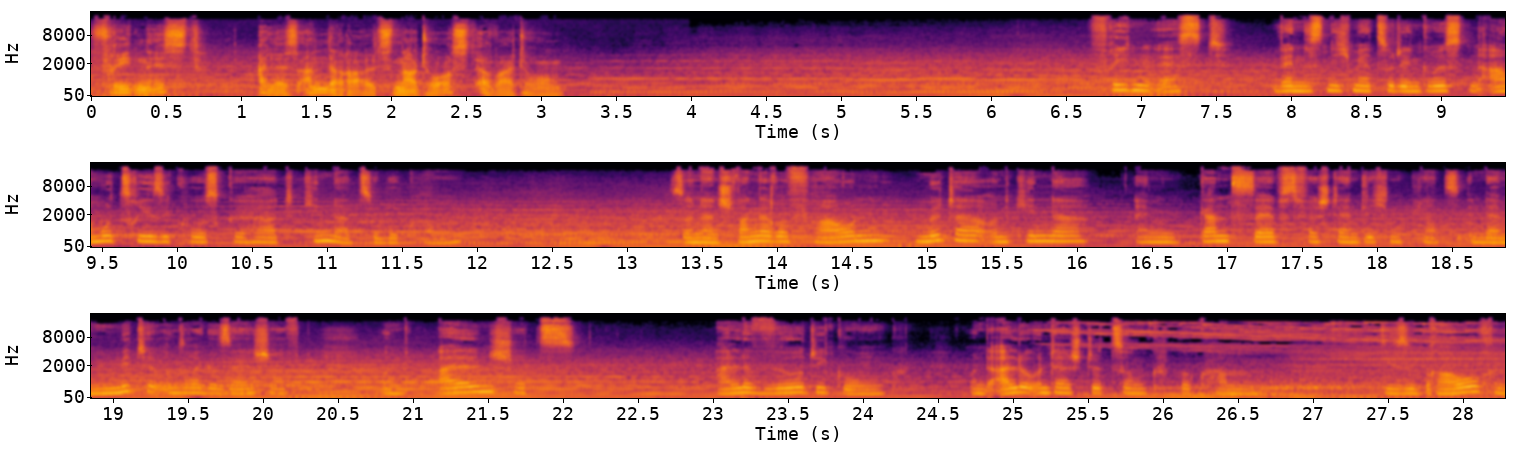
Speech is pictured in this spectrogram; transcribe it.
Frieden ist alles andere als NATO-Osterweiterung. Frieden ist, wenn es nicht mehr zu den größten Armutsrisikos gehört, Kinder zu bekommen, sondern schwangere Frauen, Mütter und Kinder einen ganz selbstverständlichen Platz in der Mitte unserer Gesellschaft und allen Schutz, alle Würdigung und alle Unterstützung bekommen, die sie brauchen,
